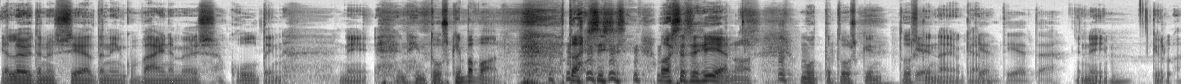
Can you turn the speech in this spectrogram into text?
ja löytänyt sieltä niin kuin Väinämöis kultin, niin, niin tuskinpa vaan. tai siis olisi se hienoa, mutta tuskin, tuskin näin on käynyt. tietää. Niin, kyllä.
